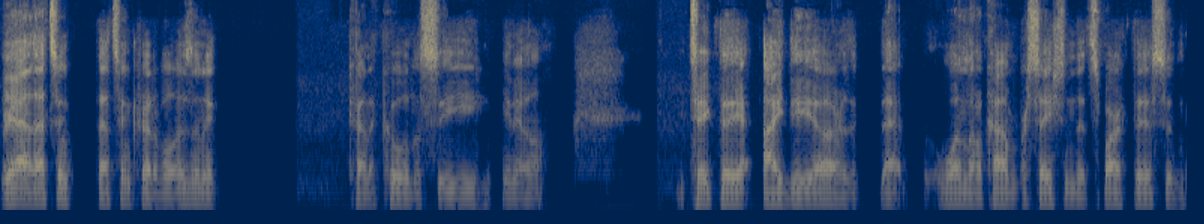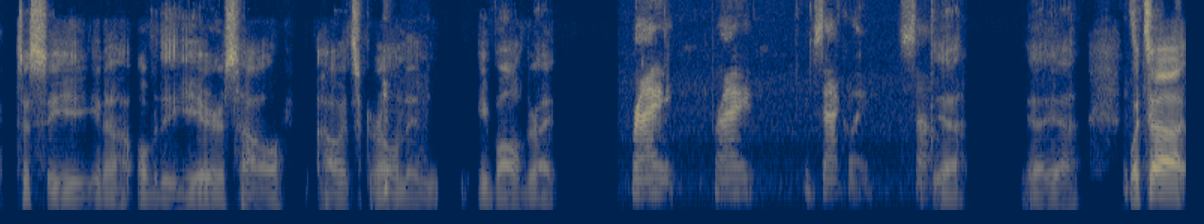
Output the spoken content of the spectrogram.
Yeah, that's that's incredible, isn't it? Kind of cool to see, you know, take the idea or the, that one little conversation that sparked this, and to see, you know, over the years how how it's grown and evolved, right? Right, right, exactly. So yeah, yeah, yeah. What's uh,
